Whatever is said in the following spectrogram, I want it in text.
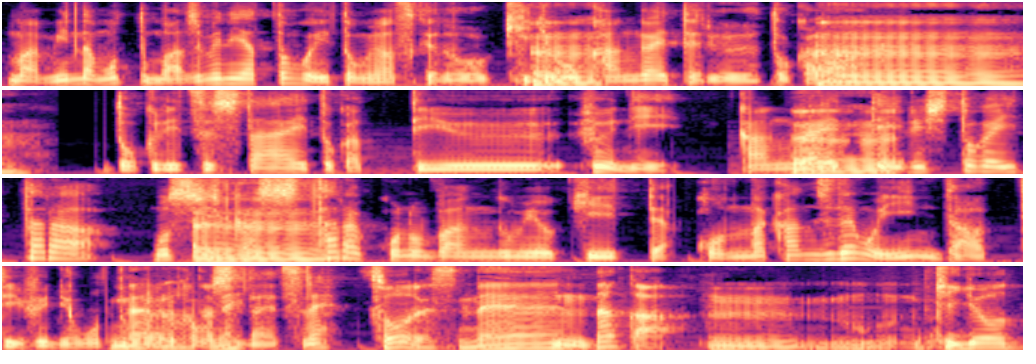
まあみんなもっと真面目にやった方がいいと思いますけど、企業を考えてるとうか、ん。独立したいとかっていうふうに考えている人がいたら、もしかしたらこの番組を聞いて、こんな感じでもいいんだっていうふうに思ってもらえるかもしれないですね。そうですね。うんなんか、うん、企業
